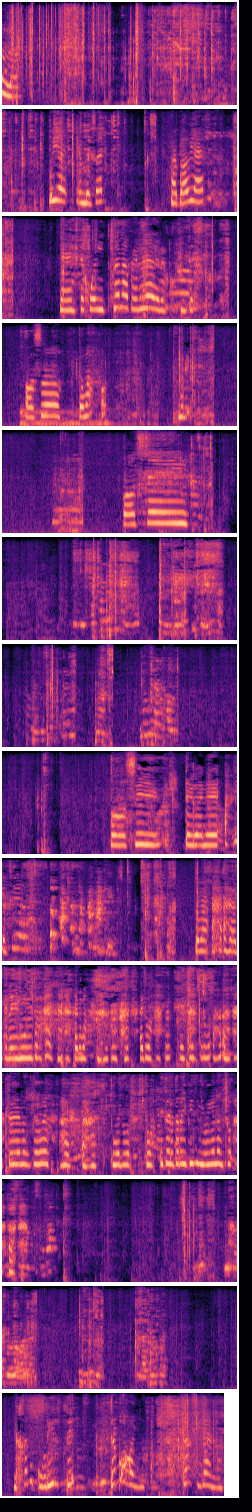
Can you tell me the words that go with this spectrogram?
Hola. Voy a empezar a paviar en este jueguito la pelea de los cojitos. Oso, toma. Oh. José. Oh, sí, te gané. Toma, te leí momento. Toma, toma, toma, gané, te. Toma, toma, toma. Esta era tan difícil y voy ganando yo. Deja de cubrirte. Trapo, ay no. Casi gano.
